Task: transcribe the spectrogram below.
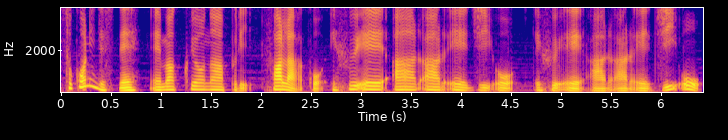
そこにですね、Mac 用のアプリ、Farago、F-A-R-R-A-G-O、F-A-R-R-A-G-O、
